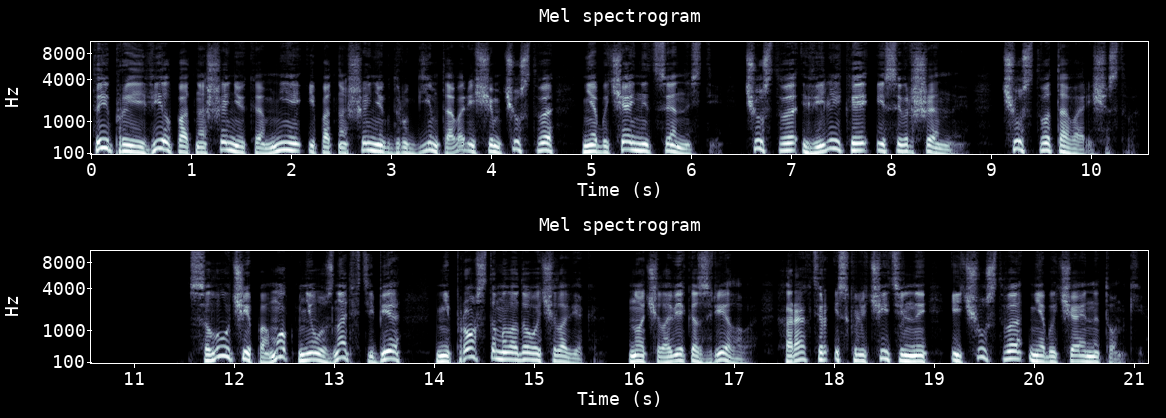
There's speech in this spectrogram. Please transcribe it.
Ты проявил по отношению ко мне и по отношению к другим товарищам чувство необычайной ценности, чувство великое и совершенное, чувство товарищества. Случай помог мне узнать в тебе не просто молодого человека, но человека зрелого, характер исключительный и чувства необычайно тонкие.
